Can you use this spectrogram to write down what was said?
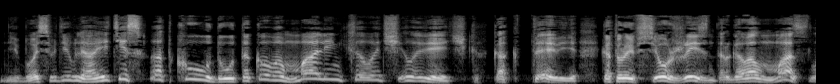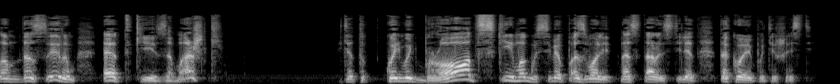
Небось, удивляетесь, откуда у такого маленького человечка, как Тевия, который всю жизнь торговал маслом да сыром, эткие замашки? Ведь это какой-нибудь Бродский мог бы себе позволить на старости лет такое путешествие.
